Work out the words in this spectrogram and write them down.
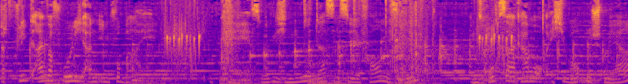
Das fliegt einfach fröhlich an ihm vorbei. Okay, ist wirklich nur das, was wir hier vorne sehen. Im Rucksack haben wir auch echt überhaupt nicht mehr.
